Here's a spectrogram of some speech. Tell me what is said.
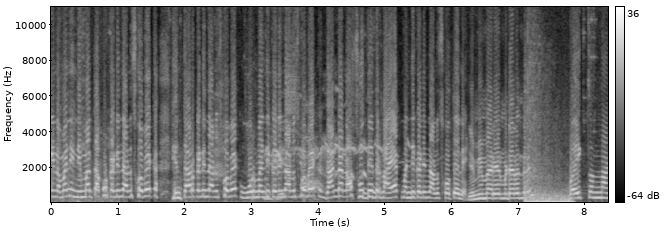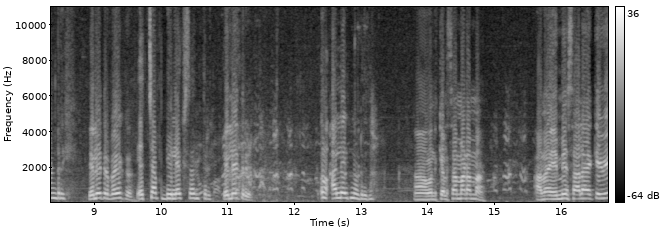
ಈ ನಮ್ಮನಿ ನಿಮ್ಮಂತ ಕಡೆಯಿಂದ ಅನ್ಸ್ಕೋಬೇಕು ಇಂಥವ್ರ ಕಡೆಯಿಂದ ಅನ್ಸ್ಕೋಬೇಕು ಊರ್ ಮಂದಿ ಕಡೆಯಿಂದ ಅನ್ಸ್ಕೋಬೇಕು ಗಂಡ ನಾವ್ ಸುದ್ದಿದ್ರ ನಾಯಕ್ ಮಂದಿ ಕಡೆಯಿಂದ ಅನ್ಸ್ಕೋತೇನೆ? ಎಮ್ಮಿ ಮಾರಿ ಏನ್ ಮಾಡ್ಯಾರಂದ್ರಿ? ಬೈಕ್ ತಂದಾನ್ರಿ ಎಲ್ಲೈತ್ರಿ ಬೈಕ್ ಎಚ್ ಎಫ್ ಡಿಲೆಕ್ಸ್ ಅಂತ್ರಿ. ಎಲ್ಲೈತ್ರಿ? ಅಲ್ಲೇ ಐತ್ ನೋಡ್ರಿ ಇದು. ಒಂದು ಕೆಲಸ ಮಾಡಮ್ಮ. ಅಮ್ಮ ಎಮ್ಮಿ ಸಾಲ ಹಾಕಿವಿ.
